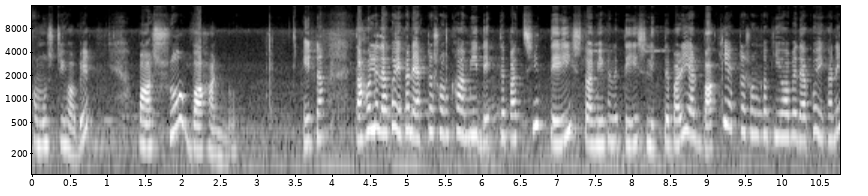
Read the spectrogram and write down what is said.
সমষ্টি হবে পাঁচশো বাহান্ন। এটা, তাহলে দেখো এখানে একটা সংখ্যা আমি দেখতে পাচ্ছি, তেইশ, তো আমি এখানে তেইশ লিখতে পারি, আর বাকি একটা সংখ্যা কি হবে দেখো এখানে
